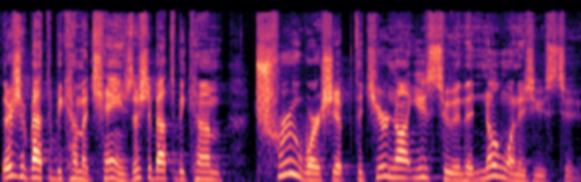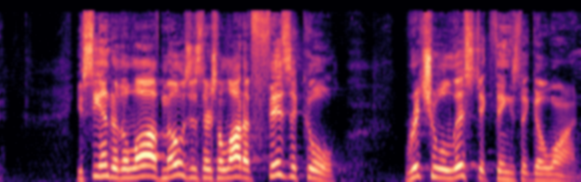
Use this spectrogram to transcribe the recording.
there's about to become a change. There's about to become true worship that you're not used to and that no one is used to. You see, under the law of Moses, there's a lot of physical, ritualistic things that go on.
